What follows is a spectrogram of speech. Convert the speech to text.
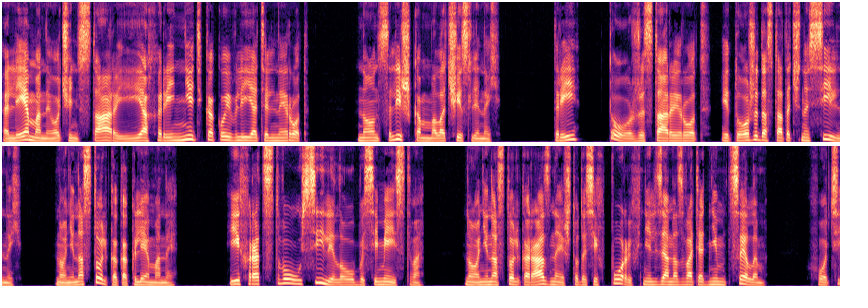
Лемоны очень старый и охренеть какой влиятельный род. Но он слишком малочисленный. Три — тоже старый род и тоже достаточно сильный, но не настолько, как Лемоны. Их родство усилило оба семейства, но они настолько разные, что до сих пор их нельзя назвать одним целым, хоть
